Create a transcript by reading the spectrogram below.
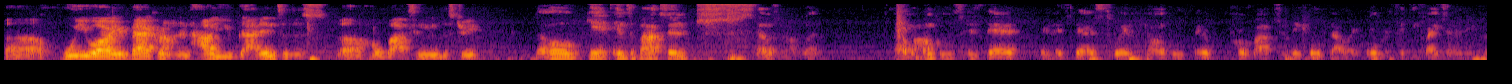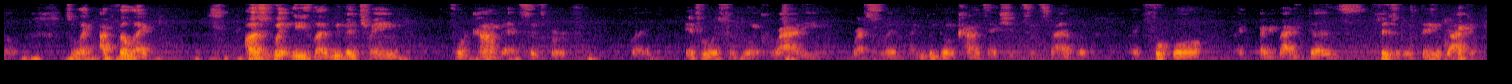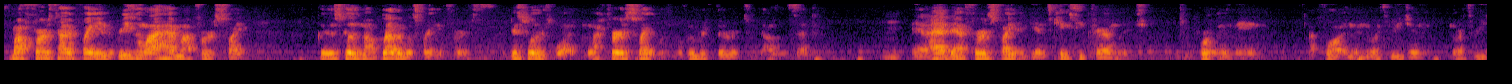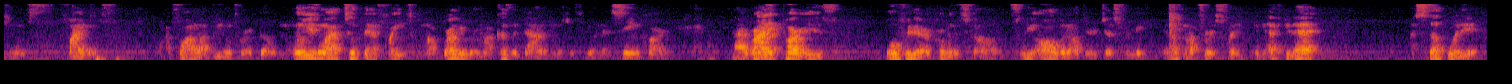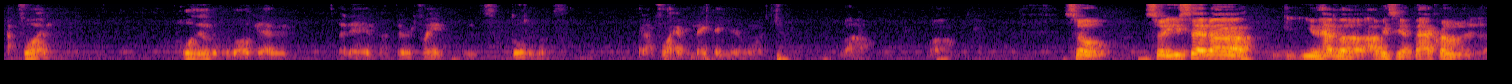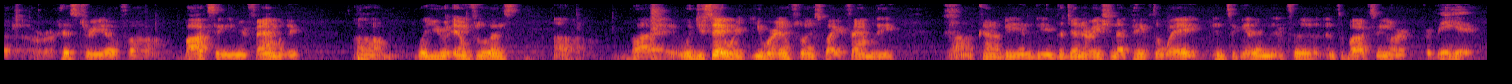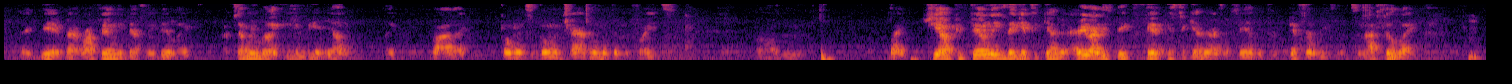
uh, who you are, your background, and how you got into this uh, whole boxing industry. the whole getting into boxing, that was my blood. Uh, my uncles, his dad, and his dad's twin, my uncles, they were pro boxers. They both got like over 50 fights under their belt. So like I feel like us Whitleys, like we've been trained for combat since birth. Like if it was from doing karate, wrestling, like we've been doing contact shit since forever. Like football, like everybody does physical things. But I could, my first time fighting, the reason why I had my first fight, cause it's because my brother was fighting first. This was what my first fight was November third, two thousand seven, Mm. and I had that first fight against Casey Cramledge in Portland, Maine. I fought in the North Region North Regionals finals. I fought him. I beat him for a belt. The only reason why I took that fight is because my brother and my cousin Donovan was supposed to be on that same card. The ironic part is both of their opponents fell out, so we all went out there just for me. That was my first fight, and after that, I stuck with it. I fought in up at the log cabin, and then my third fight was Golden Gloves, and I fought every night that year won. Wow, wow. So, so you said uh, you have a obviously a background uh, or a history of uh, boxing in your family. Um, were you influenced uh, by? Would you say were you were influenced by your family, uh, kind of being the, the generation that paved the way into getting into into boxing, or For me, yeah, like yeah, my, my family definitely did. Like I remember, like even being young, like by like going to going traveling with them to fights. Um, like yeah, families they get together. Everybody's big fit gets together as a family for different reasons, and I feel like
